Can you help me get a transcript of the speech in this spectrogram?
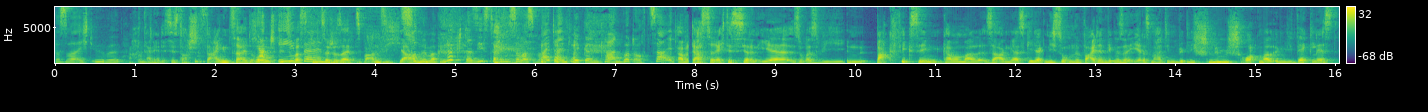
Das war echt übel. Ach, Tanja, das ist doch Steinzeit-Rollenspiel. Ja, sowas gibt es ja schon seit 20 Jahren nicht mehr. Glück, da siehst du, wie sich sowas weiterentwickeln kann, wird auch Zeit. Aber da hast du recht, das ist ja dann eher sowas wie ein Bugfixing, kann man mal sagen. Ja, es geht ja nicht so um eine Weiterentwicklung, sondern eher, dass man halt den wirklich schlimmen Schrott mal irgendwie weglässt.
